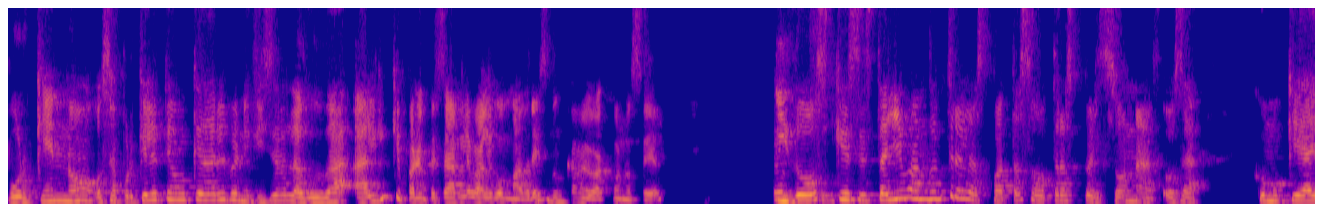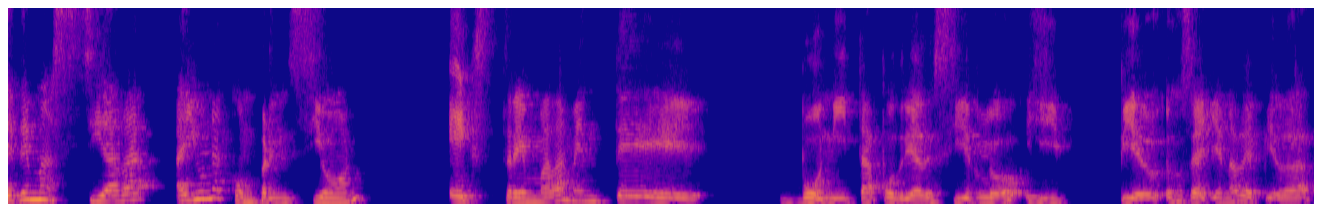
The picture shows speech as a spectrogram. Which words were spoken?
¿Por qué no? O sea, ¿por qué le tengo que dar el beneficio de la duda a alguien que para empezar le valgo madres, nunca me va a conocer? Y dos, que se está llevando entre las patas a otras personas. O sea, como que hay demasiada, hay una comprensión extremadamente bonita, podría decirlo, y, o sea, llena de piedad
